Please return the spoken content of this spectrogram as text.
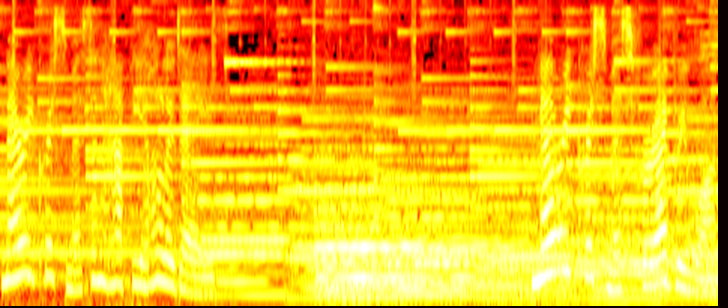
Merry Christmas and Happy Holidays. Merry Christmas for everyone.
